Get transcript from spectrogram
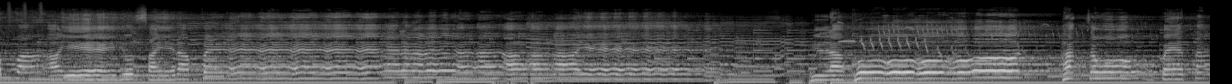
รับว่าเออยู่ใส่ละแฟละคนหักเจ้าแปตา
